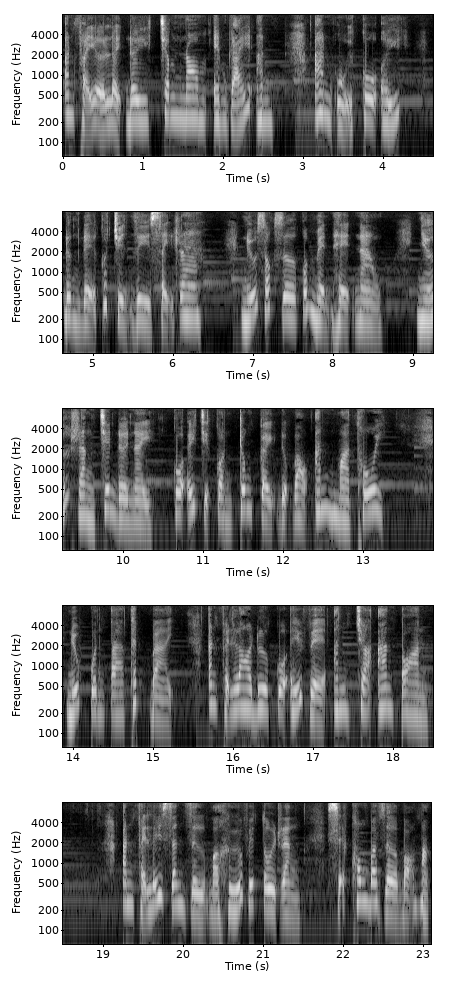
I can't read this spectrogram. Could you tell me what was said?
Anh phải ở lại đây chăm nom em gái anh, an ủi cô ấy, đừng để có chuyện gì xảy ra. Nếu George có mệnh hệ nào, nhớ rằng trên đời này cô ấy chỉ còn trông cậy được vào anh mà thôi. Nếu quân ta thất bại, anh phải lo đưa cô ấy về anh cho an toàn. Anh phải lấy danh dự mà hứa với tôi rằng sẽ không bao giờ bỏ mặc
